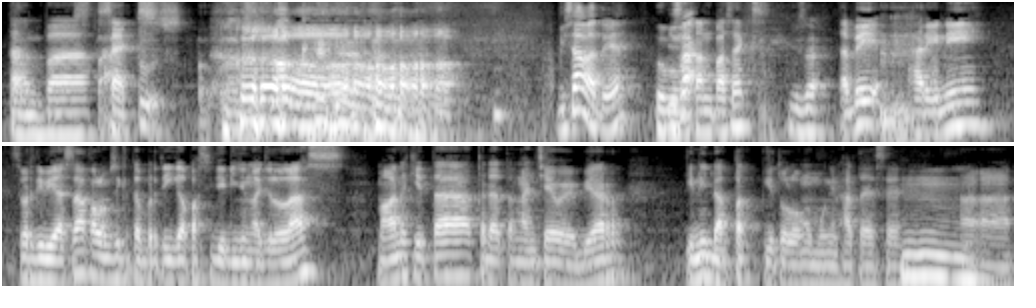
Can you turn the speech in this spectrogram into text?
tanpa seks bisa nggak tuh ya hubungan Bisa. tanpa seks Bisa. tapi hari ini seperti biasa kalau misalnya kita bertiga pasti jadinya nggak jelas. Makanya kita kedatangan cewek biar ini dapat gitu loh ngomongin HTS ya. Hmm. Nah,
